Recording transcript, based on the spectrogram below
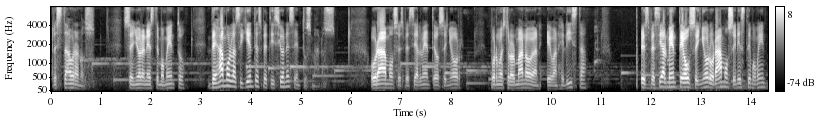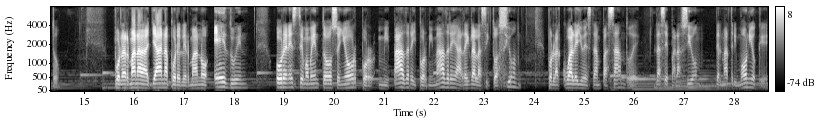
restauranos. Señor, en este momento dejamos las siguientes peticiones en tus manos. Oramos especialmente, oh Señor, por nuestro hermano evangelista, Especialmente, oh Señor, oramos en este momento por la hermana Dayana, por el hermano Edwin. Ora en este momento, oh Señor, por mi padre y por mi madre. Arregla la situación por la cual ellos están pasando, de la separación del matrimonio que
